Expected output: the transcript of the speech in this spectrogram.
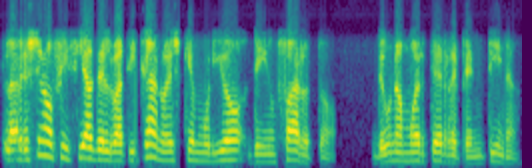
la versión oficial del Vaticano es que murió de infarto, de una muerte repentina.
